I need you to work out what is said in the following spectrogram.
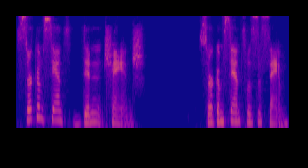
Circumstance didn't change. Circumstance was the same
